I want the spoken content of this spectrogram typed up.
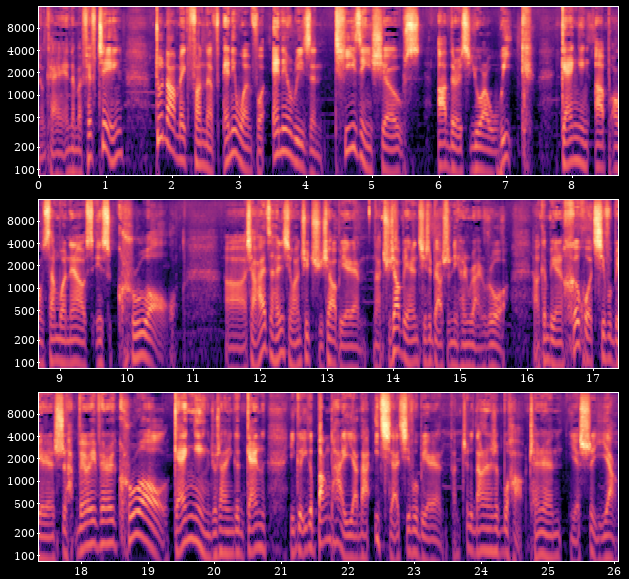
OK，and number fifteen, do not make fun of anyone for any reason. Teasing shows others you are weak. Ganging up on someone else is cruel. 啊，小孩子很喜欢去取笑别人。那取笑别人其实表示你很软弱啊，跟别人合伙欺负别人是 very very cruel。Ganging 就像一个 gang 一个一个帮派一样，大家一起来欺负别人啊，这个当然是不好。成人也是一样，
